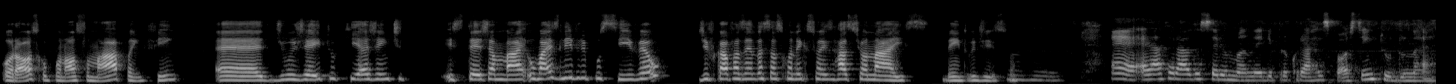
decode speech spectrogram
horóscopo, o nosso mapa, enfim, é, de um jeito que a gente esteja mais, o mais livre possível de ficar fazendo essas conexões racionais dentro disso. Uhum. É, é natural do ser humano ele procurar resposta em tudo, né?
